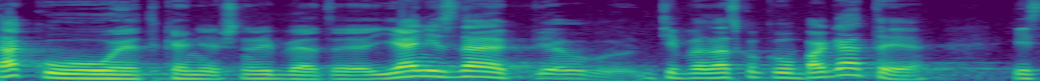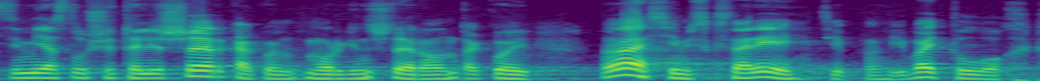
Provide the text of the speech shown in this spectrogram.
Такое это, конечно, ребята. Я не знаю, э, типа, насколько вы богатые. Если меня слушает Алишер, какой-нибудь Моргенштерн, он такой, а, 70 косарей, типа, ебать ты лох.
